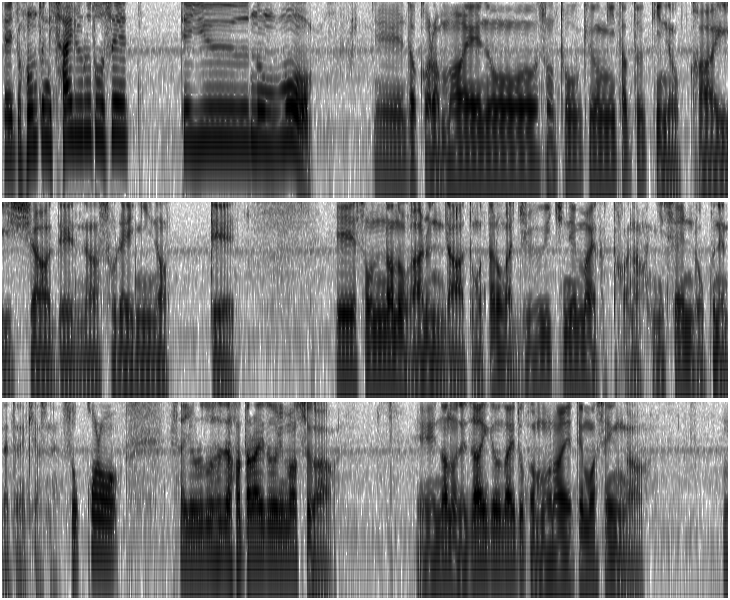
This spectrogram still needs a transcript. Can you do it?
制。で、本当に裁量労働制っていうのも、えー、だから前のその東京にいた時の会社でな、それになって、えー、そんなのがあるんだと思ったのが11年前だったかな。2006年だったような気がするそこから採用労働制で働いておりますが、えー、なので在業代とかもらえてませんがう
